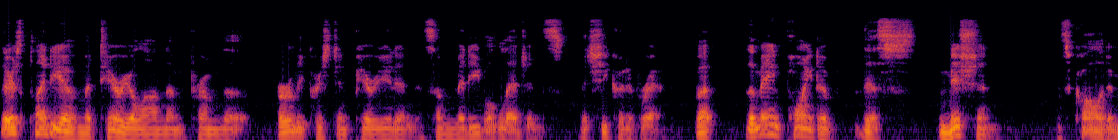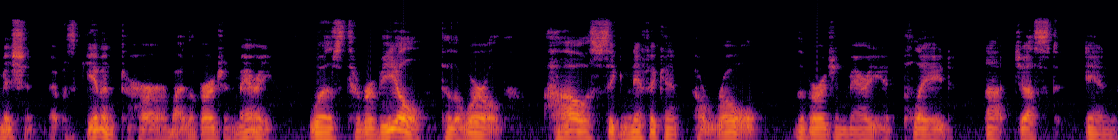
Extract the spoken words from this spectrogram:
There's plenty of material on them from the early Christian period and some medieval legends that she could have read. But the main point of this mission, let's call it a mission, that was given to her by the Virgin Mary, was to reveal to the world how significant a role the Virgin Mary had played, not just in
